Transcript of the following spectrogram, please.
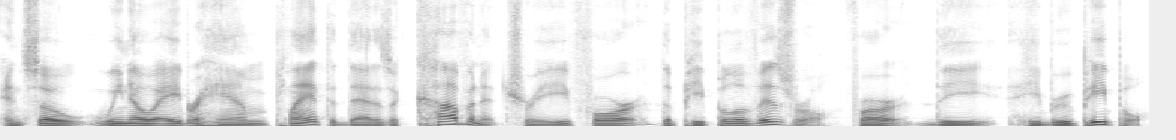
And so we know Abraham planted that as a covenant tree for the people of Israel, for the Hebrew people.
